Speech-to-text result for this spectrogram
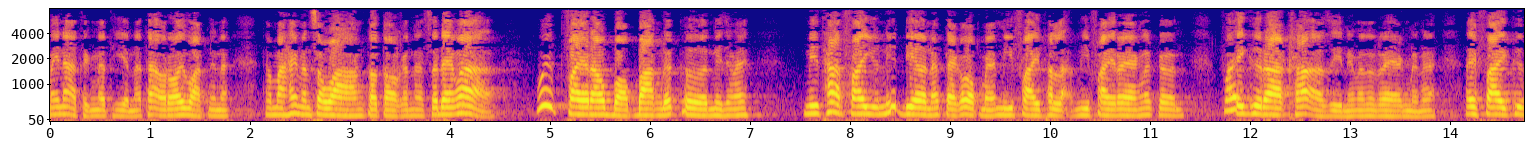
ไม่น่าถึงนาทีนะถ้าเอาร้อยวัตต์เนี่ยนะถ้ามาให้มันสว่างต่อๆกันนะแสดงว่าไฟเราบอบบางเหลือเกินเนี่ยใช่ไหมมีธาตุไฟอยู่นิดเดียวนะแต่ก็บอกแหมมีไฟพละมีไฟแรงเหลือเกิน ไฟคือราคะสิเนี่ยมันแรงเนี่ยนะไอ้ไฟคือ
